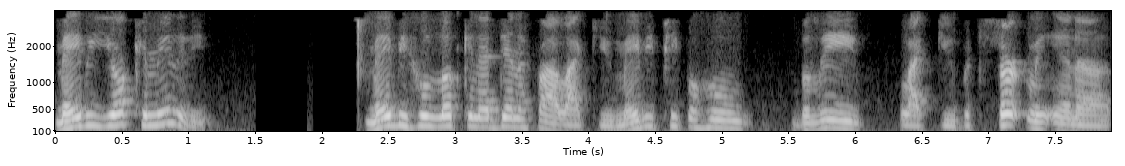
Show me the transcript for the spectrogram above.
maybe your community, maybe who look and identify like you, maybe people who believe like you, but certainly in a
